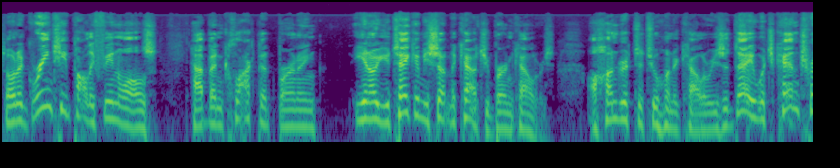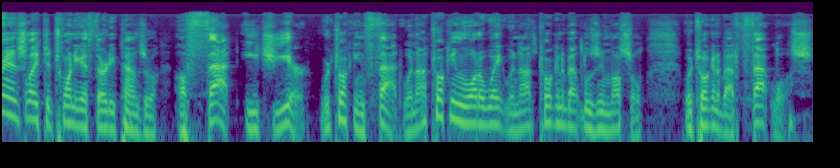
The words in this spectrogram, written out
So the green tea polyphenols have been clocked at burning. You know, you take them, you sit on the couch, you burn calories. 100 to 200 calories a day, which can translate to 20 or 30 pounds of, of fat each year. We're talking fat. We're not talking water weight. We're not talking about losing muscle. We're talking about fat loss.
